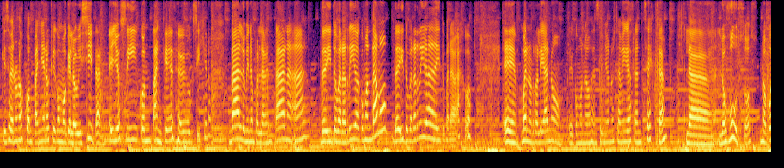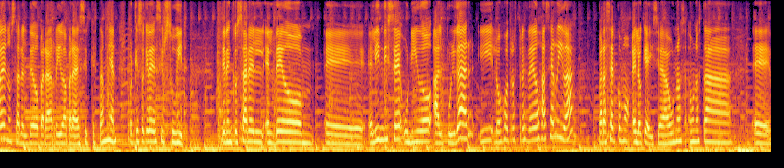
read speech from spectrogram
que se ven unos compañeros que como que lo visitan. Ellos sí con tanques de oxígeno, van, lo miran por la ventana, ah, dedito para arriba, ¿cómo andamos? Dedito para arriba, dedito para abajo. Eh, bueno, en realidad no, eh, como nos enseñó nuestra amiga Francesca, los buzos no pueden usar el dedo para arriba para decir que están bien, porque eso quiere decir subir. Tienen que usar el, dedo, eh, el índice unido al pulgar y los otros tres dedos hacia arriba para hacer como el ok. Si uno, uno está eh,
